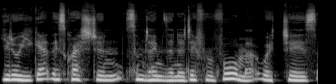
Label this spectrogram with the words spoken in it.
you know, you get this question sometimes in a different format, which is,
